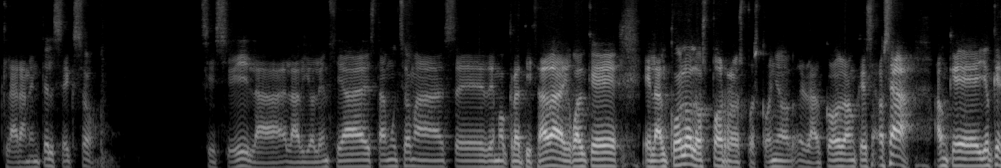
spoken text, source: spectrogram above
Claramente el sexo. Sí, sí, la, violencia está mucho más eh, democratizada, igual que el alcohol o los porros. Pues coño, el alcohol, aunque es, o sea, aunque yo que,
